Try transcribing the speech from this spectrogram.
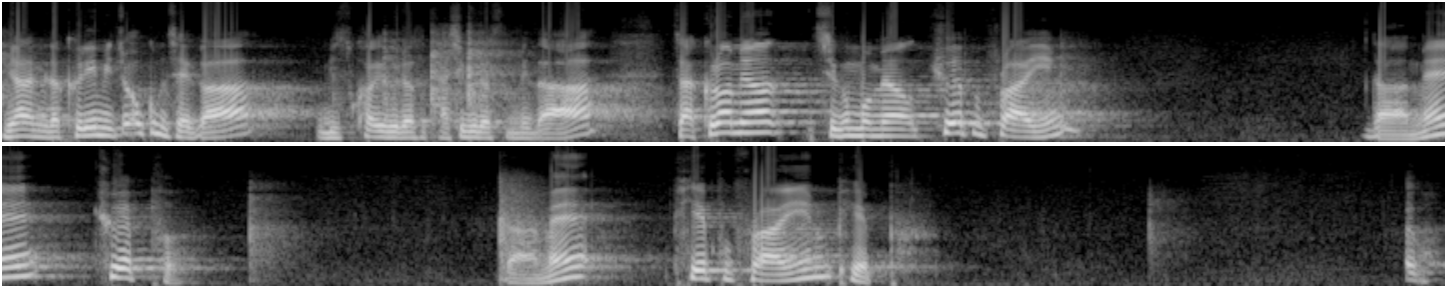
예. 미안합니다. 그림이 조금 제가 미숙하게 그려서 다시 그렸습니다. 자, 그러면 지금 보면 QF 프라임, 그 다음에 QF, 그 다음에 PF 프라임, PF. 아이고.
